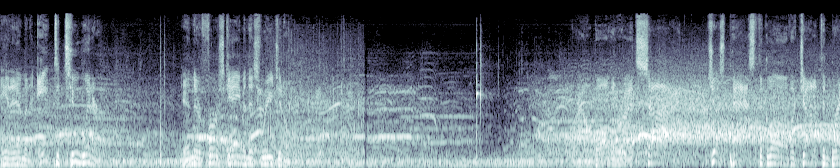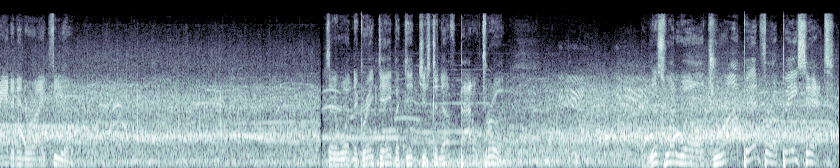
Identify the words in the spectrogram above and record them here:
A&M an 8-2 winner in their first game in this regional. Ground ball to the right side. Just past the glove of Jonathan Brandon into right field. Said it wasn't a great day, but did just enough, battled through it. This one will drop in for a base hit.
